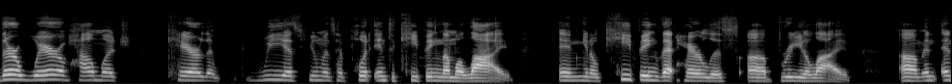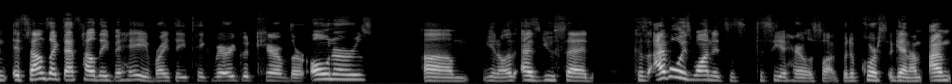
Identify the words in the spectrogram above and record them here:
they're aware of how much care that we as humans have put into keeping them alive and you know keeping that hairless uh, breed alive. Um, and and it sounds like that's how they behave right? They take very good care of their owners. Um, you know as you said because i've always wanted to, to see a hairless dog but of course again i'm i'm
